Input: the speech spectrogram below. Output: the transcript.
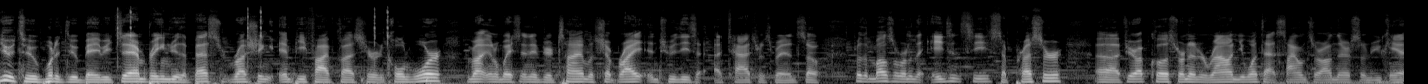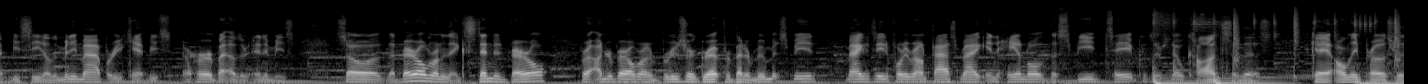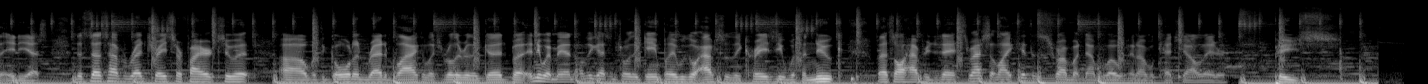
YouTube, what it do, baby? Today I'm bringing you the best rushing MP5 class here in Cold War. I'm not going to waste any of your time. Let's jump right into these attachments, man. So for the muzzle, running the Agency Suppressor. Uh, if you're up close running around, you want that silencer on there so you can't be seen on the mini map or you can't be heard by other enemies. So the barrel running the Extended Barrel. For under underbarrel running Bruiser Grip for better movement speed. Magazine 40 round fast mag and handle the speed tape because there's no cons to this. Okay, only pros for the ADS. This does have a red tracer fire to it uh, with the gold and red and black. It looks really, really good. But anyway, man, hope you guys enjoy the gameplay. We go absolutely crazy with a nuke. But that's all I have for you today. Smash that like, hit the subscribe button down below, and I will catch y'all later. Peace.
